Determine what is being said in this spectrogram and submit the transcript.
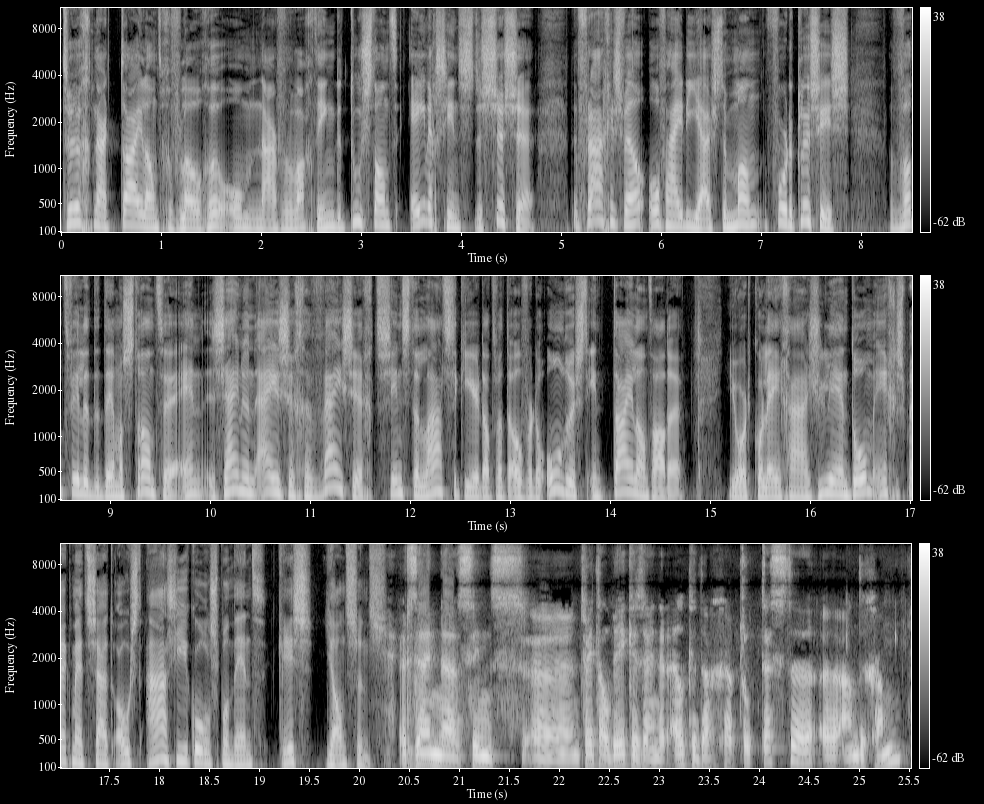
terug naar Thailand gevlogen om naar verwachting de toestand enigszins te sussen. De vraag is wel of hij de juiste man voor de klus is. Wat willen de demonstranten en zijn hun eisen gewijzigd sinds de laatste keer dat we het over de onrust in Thailand hadden? Je hoort collega Julien Dom in gesprek met Zuidoost-Azië-correspondent Chris Janssens. Er zijn uh, sinds uh, een tweetal weken zijn er elke dag uh, protesten aan de gang.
